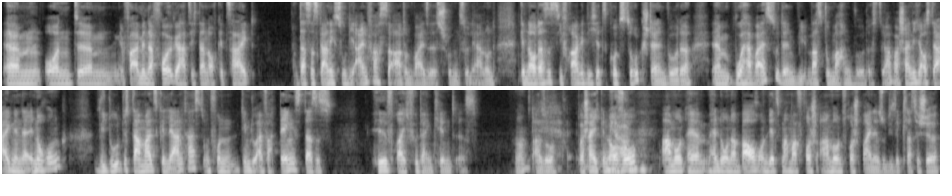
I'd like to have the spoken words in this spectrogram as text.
Ähm, und ähm, vor allem in der Folge hat sich dann auch gezeigt, dass es gar nicht so die einfachste Art und Weise ist, schwimmen zu lernen. Und genau das ist die Frage, die ich jetzt kurz zurückstellen würde. Ähm, woher weißt du denn, wie, was du machen würdest? Ja, wahrscheinlich aus der eigenen Erinnerung, wie du das damals gelernt hast und von dem du einfach denkst, dass es hilfreich für dein Kind ist. Ne? Also wahrscheinlich genau ja. so. Arme und äh, Hände unterm Bauch und jetzt mach mal Froscharme und Froschbeine, so diese klassische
